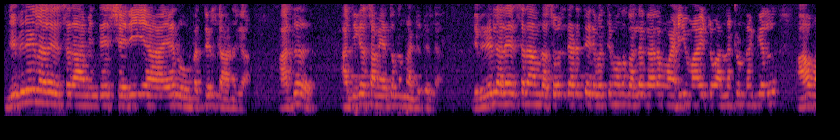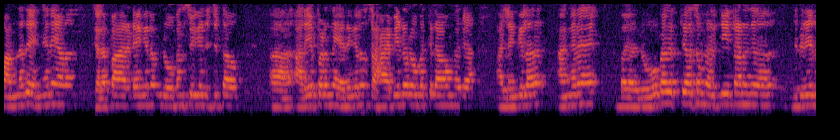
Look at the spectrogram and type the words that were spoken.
ജിബിരിൽ അലൈഹി ഇസ്ലാമിന്റെ ശരിയായ രൂപത്തിൽ കാണുക. അത് അധിക സമയത്തൊന്നും കണ്ടിട്ടില്ല. ജിബിരിൽ അലൈഹി റസൂലിന്റെ അടുത്ത് ഇരുപത്തിമൂന്ന് കൊല്ലക്കാലം വഹിയുമായിട്ട് വന്നിട്ടുണ്ടെങ്കിൽ ആ വന്നത് എങ്ങനെയാണ്? ചിലപ്പോൾ ആരുടെയെങ്കിലും രൂപം സ്വീകരിച്ചിട്ടാവും അറിയപ്പെടുന്ന ഏതെങ്കിലും സഹാബിയുടെ രൂപത്തിലാവും വരിക. അല്ലെങ്കിൽ അങ്ങനെ രൂപ രൂപവ്യത്യാസം വരുത്തിയിട്ടാണ് ജിബിരിയിൽ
